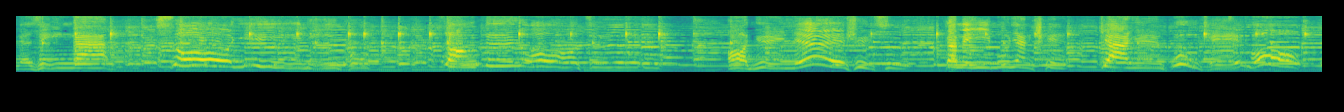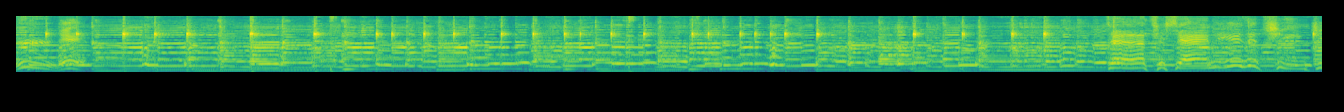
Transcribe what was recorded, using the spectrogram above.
个人啊，所以脸孔长得要真。哦，原来如此，咱们姨母娘亲，家园公开我而来。这次三年是千金，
